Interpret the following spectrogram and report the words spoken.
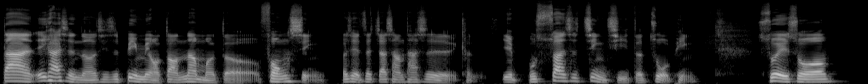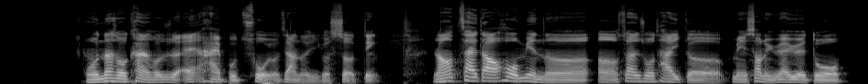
但一开始呢，其实并没有到那么的风行，而且再加上它是可也不算是近期的作品，所以说我那时候看的时候就是，哎，还不错，有这样的一个设定。然后再到后面呢，呃，虽然说它一个美少女越来越多，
